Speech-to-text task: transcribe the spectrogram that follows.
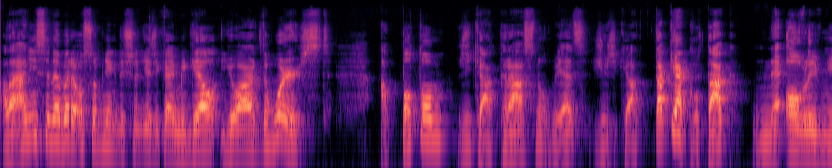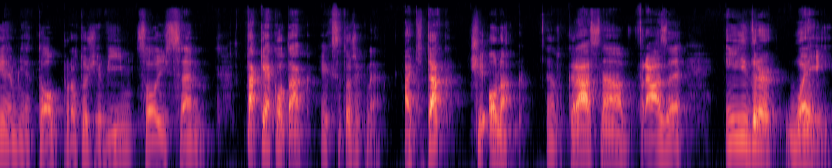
Ale ani si nebere osobně, když lidi říkají Miguel, you are the worst. A potom říká krásnou věc, že říká tak jako tak, neovlivňuje mě to, protože vím, co jsem. Tak jako tak, jak se to řekne? Ať tak, či onak. Je to krásná fráze. Either way.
